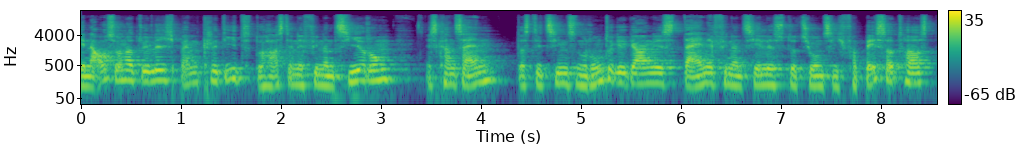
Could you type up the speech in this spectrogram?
Genauso natürlich beim Kredit. Du hast eine Finanzierung. Es kann sein, dass die Zinsen runtergegangen ist, deine finanzielle Situation sich verbessert hast,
